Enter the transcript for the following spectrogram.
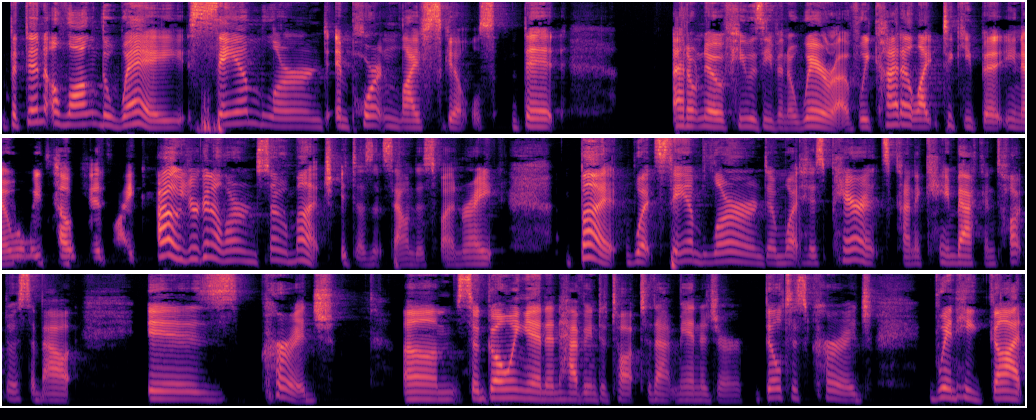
But then along the way, Sam learned important life skills that I don't know if he was even aware of. We kind of like to keep it, you know, when we tell kids like, oh, you're going to learn so much, it doesn't sound as fun, right? But what Sam learned and what his parents kind of came back and talked to us about is courage. Um, so going in and having to talk to that manager built his courage when he got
